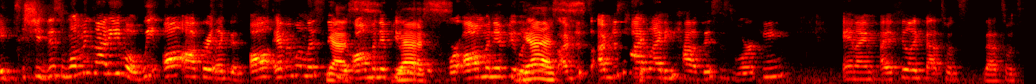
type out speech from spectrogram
It's she. This woman's not evil. We all operate like this. All everyone listening, Yes, we're all manipulators. yes. We're all manipulators. Yes. I'm just I'm just highlighting how this is working, and I I feel like that's what's that's what's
